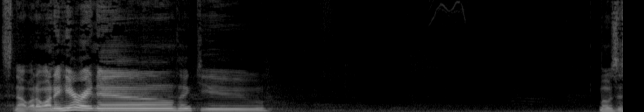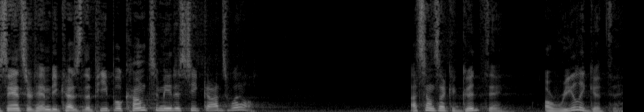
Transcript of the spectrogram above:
It's not what I want to hear right now. Thank you. Moses answered him, Because the people come to me to seek God's will. That sounds like a good thing, a really good thing.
